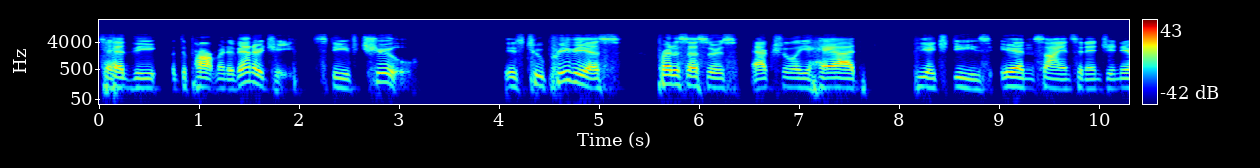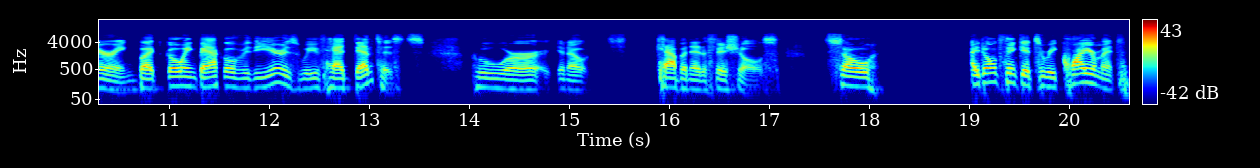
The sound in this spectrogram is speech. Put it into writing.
to head the Department of Energy, Steve Chu. His two previous predecessors actually had PhDs in science and engineering, but going back over the years, we've had dentists who were, you know, cabinet officials. So I don't think it's a requirement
